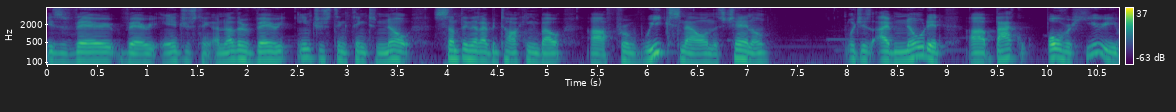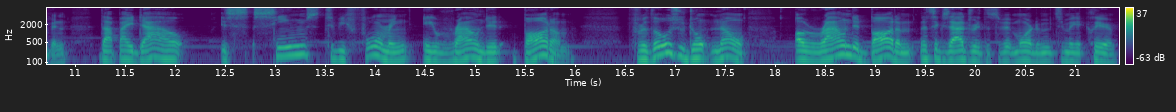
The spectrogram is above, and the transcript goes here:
is very, very interesting. Another very interesting thing to note, something that I've been talking about uh, for weeks now on this channel, which is I've noted uh, back over here even that Bidao is seems to be forming a rounded bottom. For those who don't know, a rounded bottom, let's exaggerate this a bit more to, to make it clear,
